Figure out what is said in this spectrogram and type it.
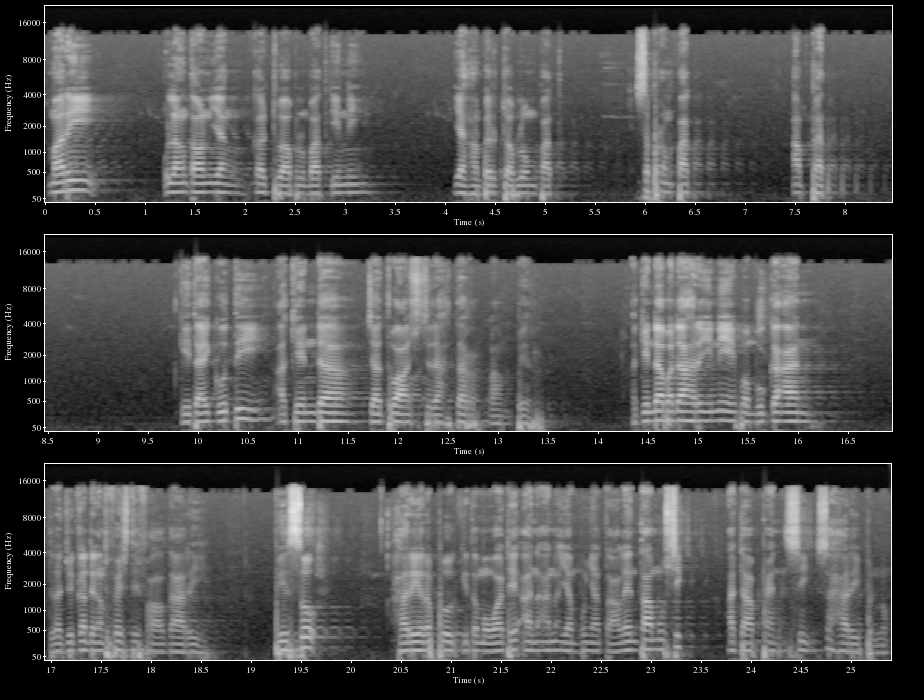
mari ulang tahun yang ke-24 ini, yang hampir 24 seperempat abad. Kita ikuti agenda jadwal sudah terlampir. Agenda pada hari ini pembukaan dilanjutkan dengan festival tari. Besok hari Rabu kita mewadai anak-anak yang punya talenta musik ada pensi sehari penuh.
